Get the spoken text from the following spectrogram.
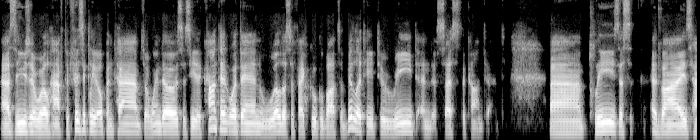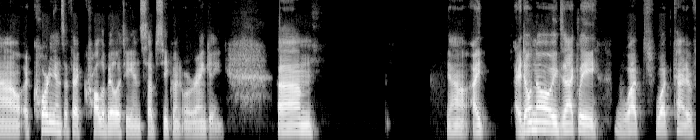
as the user will have to physically open tabs or windows to see the content within, will this affect Googlebot's ability to read and assess the content? Uh, please advise how accordions affect crawlability and subsequent ranking. Um, yeah, I I don't know exactly what what kind of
